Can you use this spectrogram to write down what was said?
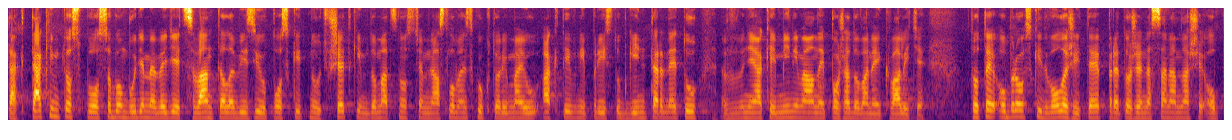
tak takýmto spôsobom budeme vedieť Svan televíziu poskytnúť všetkým domácnostiam na Slovensku, ktorí majú aktívny prístup k internetu v nejakej minimálnej požadovanej kvalite. Toto je obrovsky dôležité, pretože sa nám naše, ob,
